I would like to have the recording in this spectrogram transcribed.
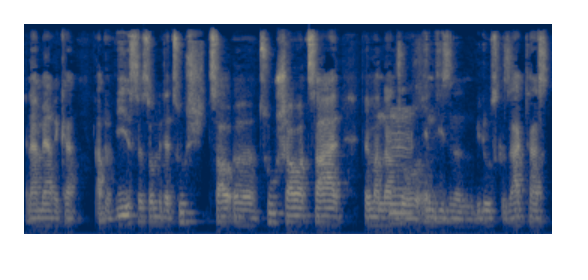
in Amerika, aber wie ist es so mit der äh, Zuschauerzahl, wenn man dann mhm. so in diesen, wie du es gesagt hast,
